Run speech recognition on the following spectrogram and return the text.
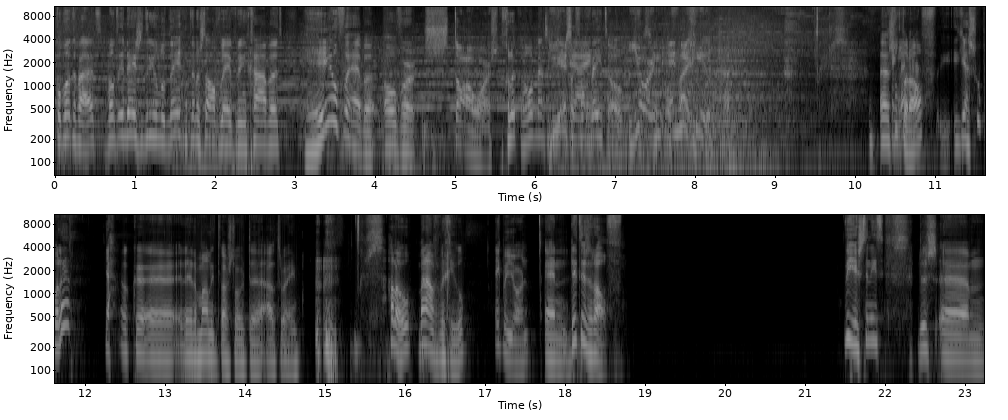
kom dat even uit. Want in deze 329e aflevering gaan we het heel veel hebben over Star Wars. Gelukkig hoor mensen die Hier er echt wat van weten ook. Jorn en Michiel. Uh, lekker. Ralf. Ja, soepel hè? Ja. Ook eh, helemaal niet dwars door het uh, outro heen. Hallo, mijn naam is Michiel. Ik ben Jorn. En dit is Ralf. Wie is er niet? Dus ehm,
